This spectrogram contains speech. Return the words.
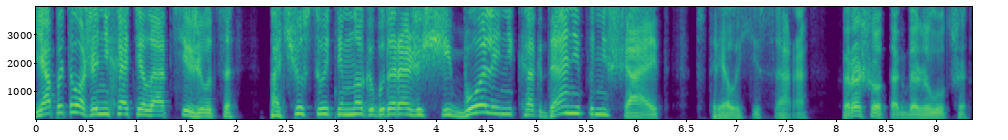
«Я бы тоже не хотела отсиживаться. Почувствовать немного будоражащей боли никогда не помешает», — встряла Хисара. «Хорошо, так даже лучше.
